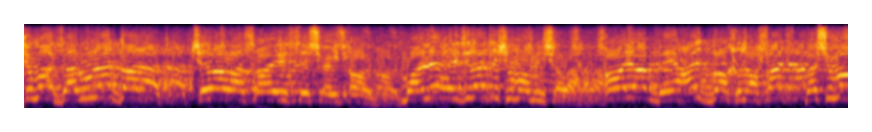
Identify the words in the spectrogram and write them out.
شما ضرورت دارد. چرا وسایل شیطان؟ مانع هجرت شما می شود. آیا بیعت با خلافت به شما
